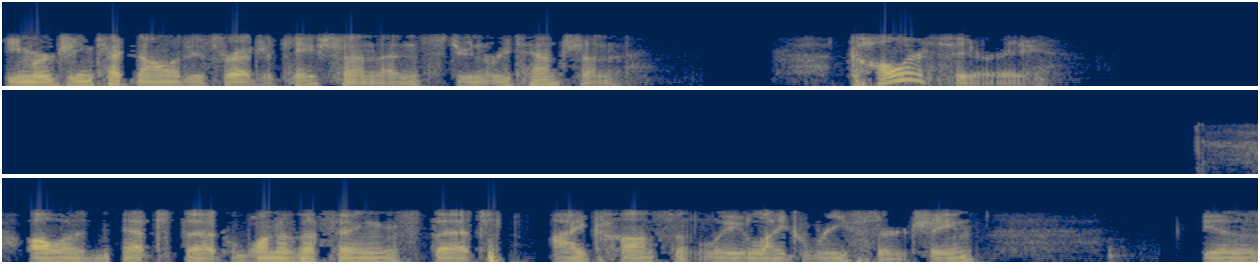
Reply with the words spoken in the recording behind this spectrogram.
Emerging technologies for education and student retention. Color theory. I'll admit that one of the things that I constantly like researching is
